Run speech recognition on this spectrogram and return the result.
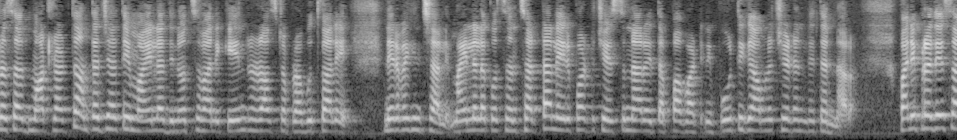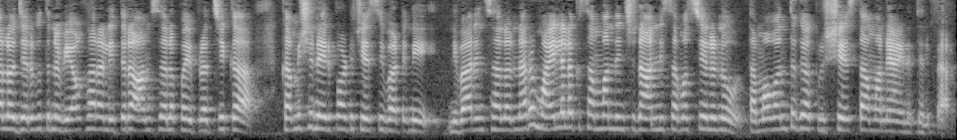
ప్రసాద్ మాట్లాడుతూ అంతర్జాతీయ మహిళా దినోత్సవాన్ని కేంద్ర రాష్ట్ర ప్రభుత్వాలే నిర్వహించాలి. మహిళల కోసం చట్టాలు ఏర్పాటు చేస్తున్నారే తప్ప వాటిని పూర్తిగా అమలు చేయడం లేదన్నారు. పని ప్రదేశాల్లో జరుగుతున్న వ్యవహారాలు ఇతర అంశాలపై ప్రత్యేక కమిషన్ ఏర్పాటు చేసి వాటిని నివారించాలన్నారు. మహిళలకు సంబంధించిన అన్ని సమస్యలను తమ వంతుగా కృషి చేస్తామని ఆయన తెలిపారు.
